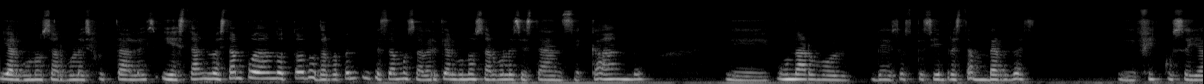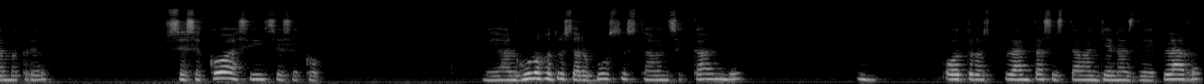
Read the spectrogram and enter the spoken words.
y algunos árboles frutales y están, lo están podando todo. De repente empezamos a ver que algunos árboles están secando. Eh, un árbol de esos que siempre están verdes, eh, ficus se llama creo, se secó así, se secó. algunos otros arbustos estaban secando, otras plantas estaban llenas de plaga.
